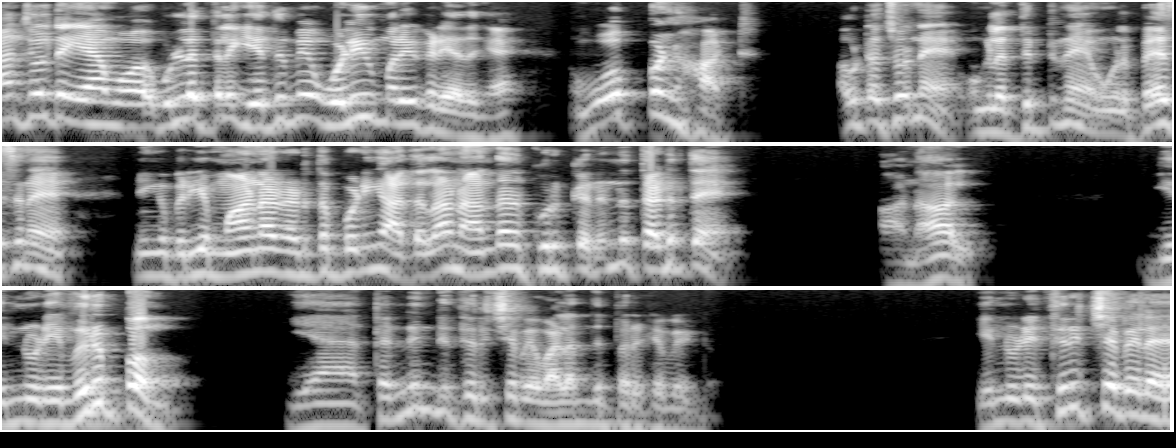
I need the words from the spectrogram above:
நான் சொல்றேன் என் உள்ளத்தில் எதுவுமே ஒளிவு மறைவு கிடையாதுங்க. ஓப்பன் ஹார்ட் அவர்கிட்ட சொன்னேன் உங்களை திட்டுனேன் உங்களை பேசினேன். நீங்கள் பெரிய மாநாடு நடத்த போனீங்க அதெல்லாம் நான் தான் குறுக்க நின்று தடுத்தேன். ஆனால் என்னுடைய விருப்பம் என் தென்னிந்திய திருச்சபை வளர்ந்து பெருக வேண்டும். என்னுடைய திருச்சபையில்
